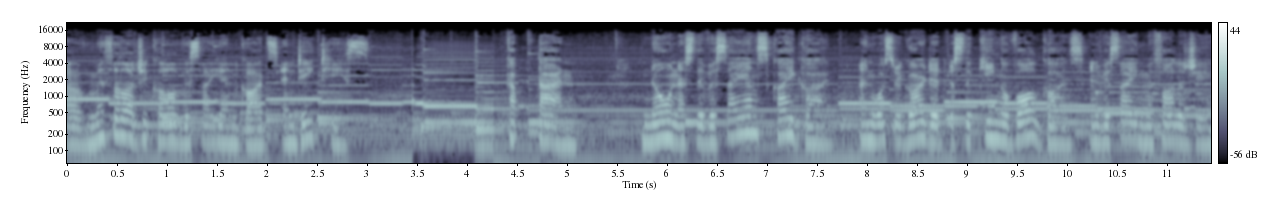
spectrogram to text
of mythological Visayan gods and deities. Kaptan, known as the Visayan sky god, and was regarded as the king of all gods in Visayan mythology.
